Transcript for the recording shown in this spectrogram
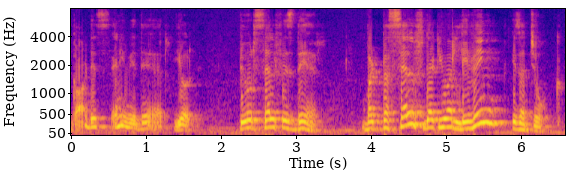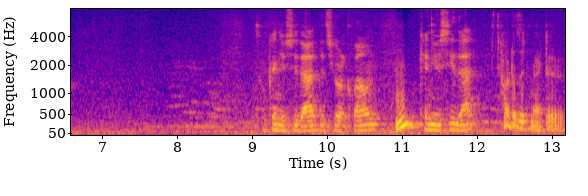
God is anyway there. Your pure self is there. But the self that you are living is a joke. so can you see that that you're a clown? Hmm? Can you see that? How does it matter?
